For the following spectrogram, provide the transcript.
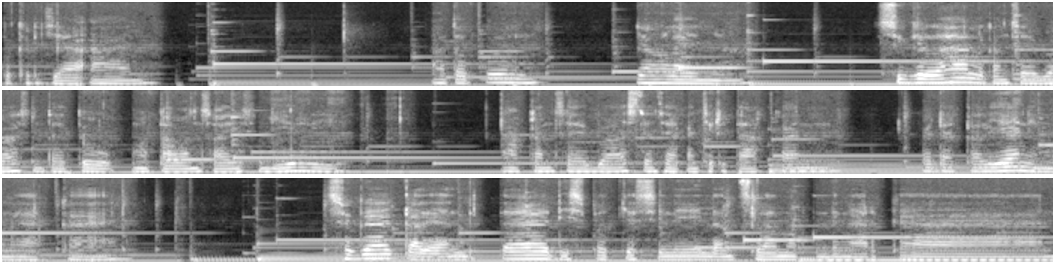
pekerjaan, ataupun yang lainnya. Segala hal akan saya bahas entah itu pengetahuan saya sendiri. Akan saya bahas dan saya akan ceritakan kepada kalian yang mendengarkan. Semoga kalian betah di podcast ini dan selamat mendengarkan.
